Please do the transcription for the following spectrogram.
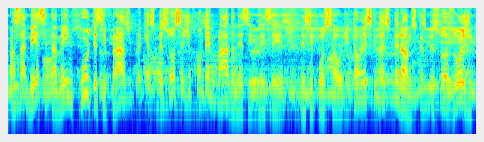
para saber se também encurta esse prazo para que as pessoas sejam contempladas nesse, nesse, nesse posto de saúde. Então é isso que nós esperamos, que as pessoas hoje,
